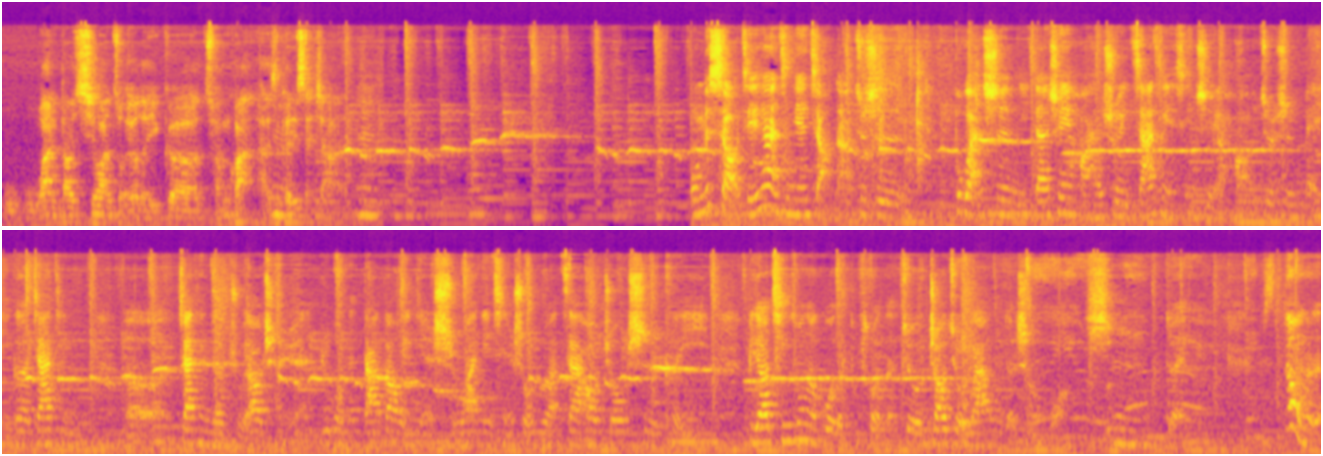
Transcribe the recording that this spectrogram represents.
五五万到七万左右的一个存款，还是可以省下来的。嗯。我们小结一下今天讲的，就是。不管是你单身也好，还是说以家庭形式也好，就是每一个家庭，呃，家庭的主要成员，如果能达到一年十万年薪收入啊，在澳洲是可以比较轻松的过得不错的，就朝九晚五的生活。是。嗯，对。那我们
